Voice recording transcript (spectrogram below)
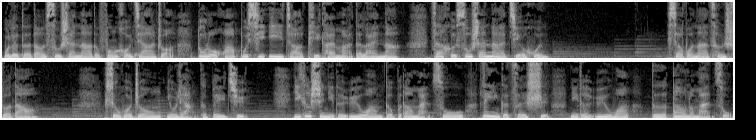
为了得到苏珊娜的丰厚嫁妆，杜洛华不惜一脚踢开马德莱娜，再和苏珊娜结婚。肖伯纳曾说道：“生活中有两个悲剧。”一个是你的欲望得不到满足，另一个则是你的欲望得到了满足。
